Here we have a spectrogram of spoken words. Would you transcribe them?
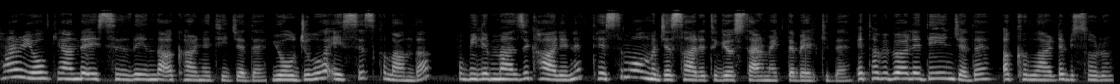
Her yol kendi eşsizliğinde akar neticede. Yolculuğu eşsiz kılan da bu bilinmezlik haline teslim olma cesareti göstermekte belki de. E tabi böyle deyince de akıllarda bir soru.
